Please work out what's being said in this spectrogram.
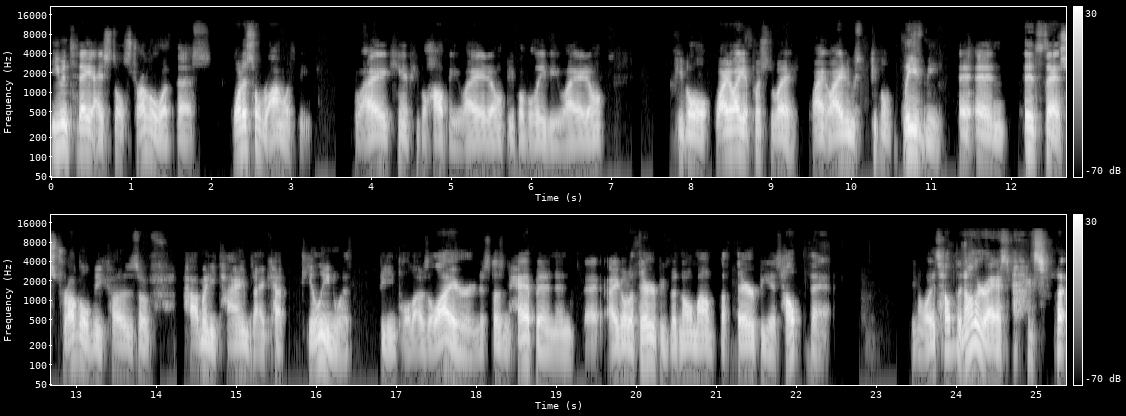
even today i still struggle with this. What is so wrong with me? Why can't people help me? Why don't people believe me? Why don't people why do i get pushed away? Why why do people leave me? And it's that struggle because of how many times i kept dealing with being told I was a liar and this doesn't happen. And I go to therapy, but no amount of therapy has helped that. You know, it's helped in other aspects, but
